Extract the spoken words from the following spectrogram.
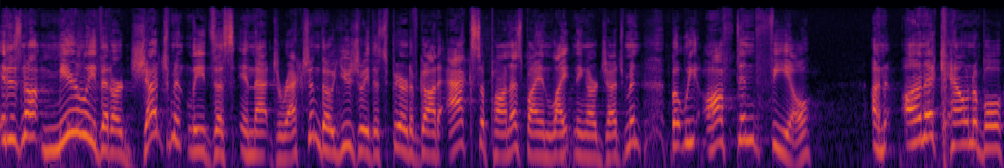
It is not merely that our judgment leads us in that direction, though usually the Spirit of God acts upon us by enlightening our judgment, but we often feel an unaccountable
